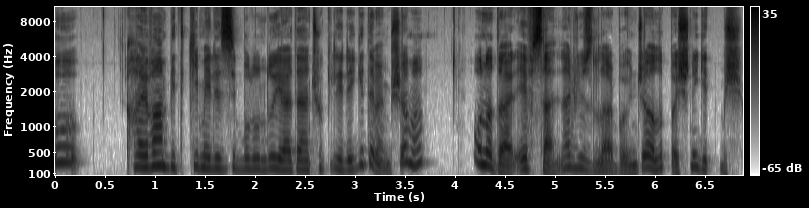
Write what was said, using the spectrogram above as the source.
Bu hayvan bitki melezi bulunduğu yerden çok ileri gidememiş ama ona dair efsaneler yüzyıllar boyunca alıp başını gitmiş.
